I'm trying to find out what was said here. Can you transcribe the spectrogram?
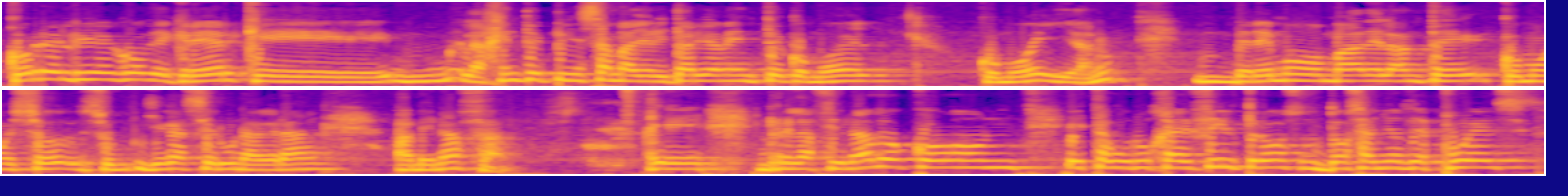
corre el riesgo de creer que la gente piensa mayoritariamente como él como ella. ¿no? Veremos más adelante cómo eso llega a ser una gran amenaza. Eh, relacionado con esta burbuja de filtros, dos años después,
